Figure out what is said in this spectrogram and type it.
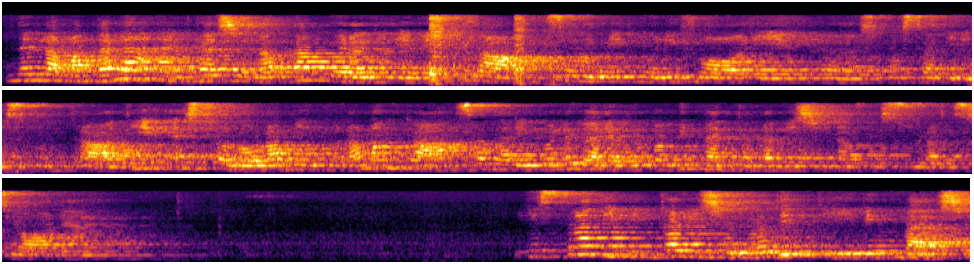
Nella Maddalena invece l'attacco era di lievità, solo piccoli fori eh, sono stati riscontrati e solo una piccola mancanza da ricollegare probabilmente alla vicina fessurazione. Gli strati pittorici e protettivi invece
